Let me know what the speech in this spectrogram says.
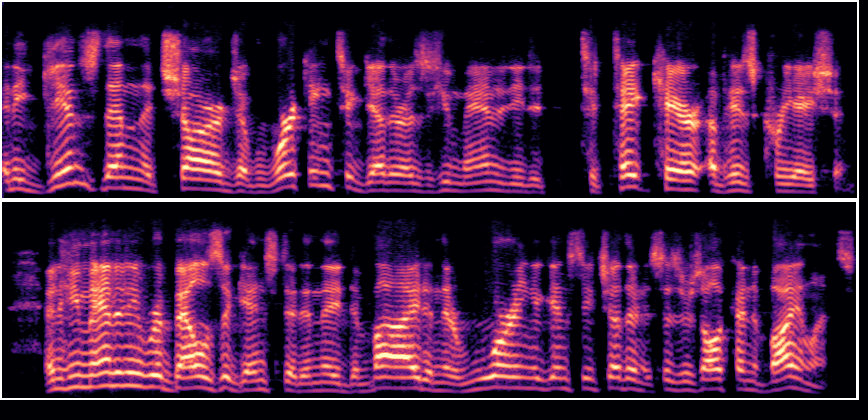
and he gives them the charge of working together as humanity to, to take care of his creation. And humanity rebels against it and they divide and they're warring against each other. And it says there's all kind of violence.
